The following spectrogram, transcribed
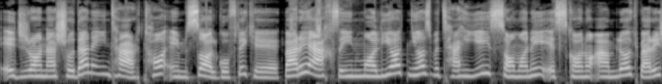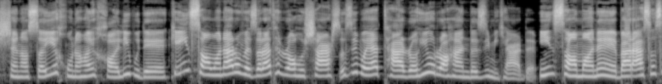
اجرا نشدن این طرح تا امسال گفته که برای اخذ این مالیات نیاز به تهیه سامانه اسکان و املاک برای شناسایی خونه های خالی بوده که این سامانه رو وزارت راه و شهرسازی باید طراحی و راه اندازی می‌کرده. این سامانه بر اساس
